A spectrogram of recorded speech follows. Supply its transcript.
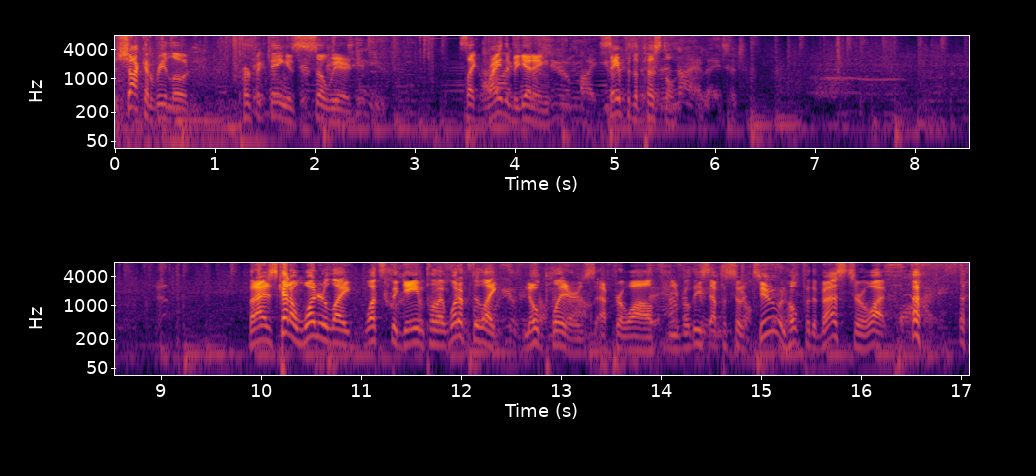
The shotgun reload, perfect thing is so weird. It's like right in the beginning. Same for the pistol. But I just kind of wonder, like, what's the gameplay? What if they're like no players after a while? You release episode two and hope for the best, or what?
